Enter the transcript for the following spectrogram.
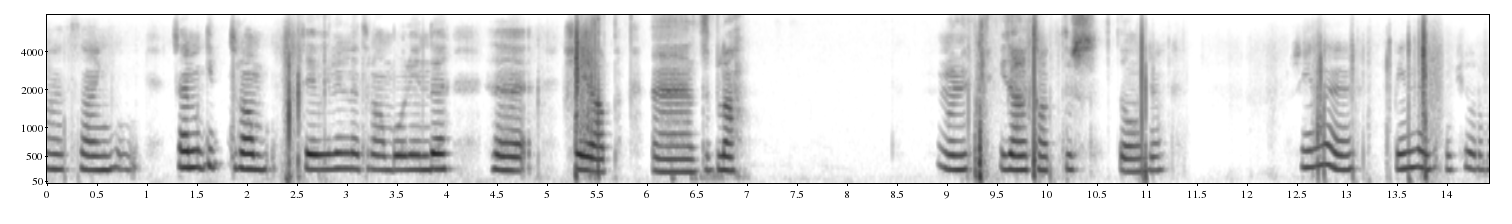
Evet sen sen git tram sevgilinle trambolinde e, şey yap. E, zıpla. Yani güzel kaktüs de olacak. Şey ne? Ben de uçuyorum.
